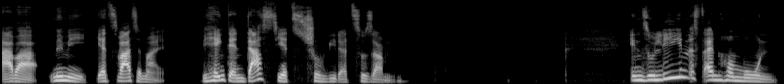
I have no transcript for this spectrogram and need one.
Aber Mimi, jetzt warte mal. Wie hängt denn das jetzt schon wieder zusammen? Insulin ist ein Hormon,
